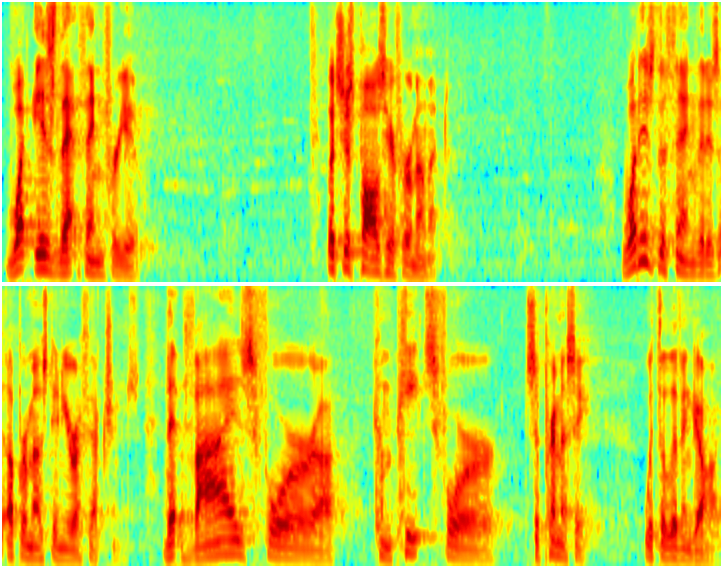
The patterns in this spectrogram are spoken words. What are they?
What is that thing for you? Let's just pause here for a moment. What is the thing that is uppermost in your affections, that vies for, uh, competes for supremacy with the living God?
